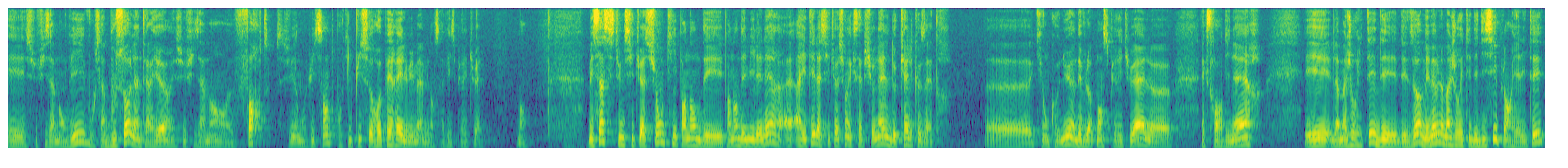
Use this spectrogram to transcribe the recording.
est suffisamment vive, où sa boussole intérieure est suffisamment euh, forte, suffisamment puissante pour qu'il puisse se repérer lui-même dans sa vie spirituelle. Bon. Mais ça, c'est une situation qui, pendant des, pendant des millénaires, a été la situation exceptionnelle de quelques êtres. qui ont connu un développement spirituel extraordinaire. Et la majorité des, hommes, et même la majorité des disciples en réalité,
